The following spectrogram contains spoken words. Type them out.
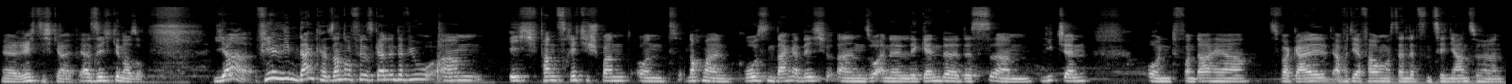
Ja, richtig geil. Ja, sehe ich genauso. Ja, vielen lieben Dank, Sandro, für das geile Interview. Ähm, ich fand es richtig spannend und nochmal einen großen Dank an dich, an so eine Legende des ähm, Lead Gen. Und von daher, es war geil, einfach die Erfahrung aus deinen letzten zehn Jahren zu hören.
